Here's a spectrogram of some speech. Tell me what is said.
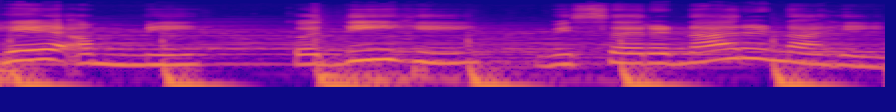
हे आम्ही कधीही विसरणार नाही.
